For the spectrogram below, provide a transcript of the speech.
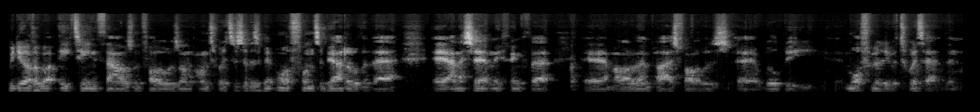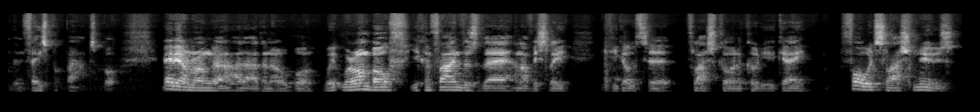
we do have about 18,000 followers on, on Twitter, so there's a bit more fun to be had over there. Uh, and I certainly think that um, a lot of Empire's followers uh, will be more familiar with Twitter than, than Facebook, perhaps. But maybe I'm wrong. I, I don't know. But we, we're on both. You can find us there, and obviously, if you go to flashscore.co.uk forward slash news,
